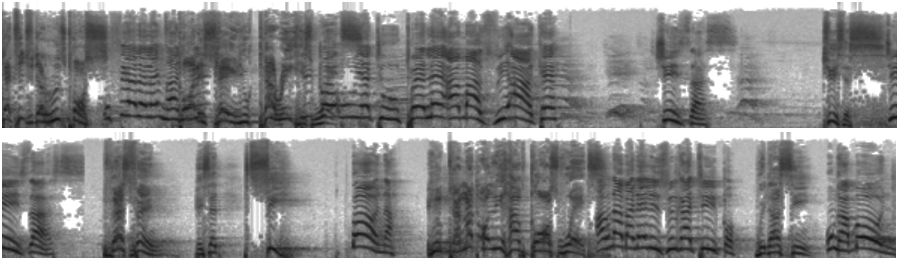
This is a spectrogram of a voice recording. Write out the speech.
get into the root cause. God is saying you carry His words. uyethi uthwele amazwi akhe jesus Jesus. jesus Verse 10. He said, See, bona You cannot only have God's words awunaba leli likathixo without seeing. ungaboni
